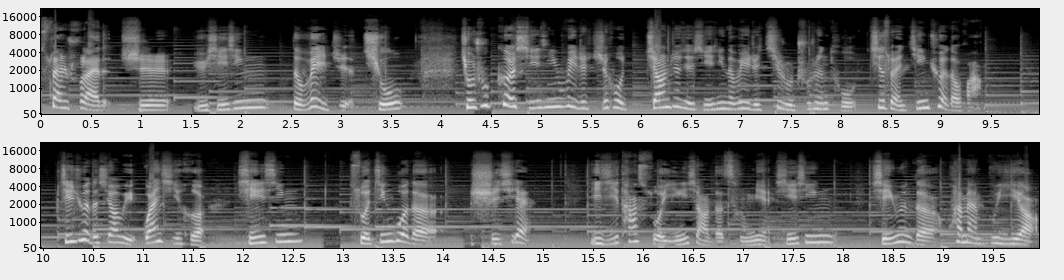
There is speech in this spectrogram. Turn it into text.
算出来的是与行星的位置，求求出各行星位置之后，将这些行星的位置记入出生图，计算精确的话，精确的相位关系和行星所经过的实现。以及它所影响的层面，行星行运的快慢不一样，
